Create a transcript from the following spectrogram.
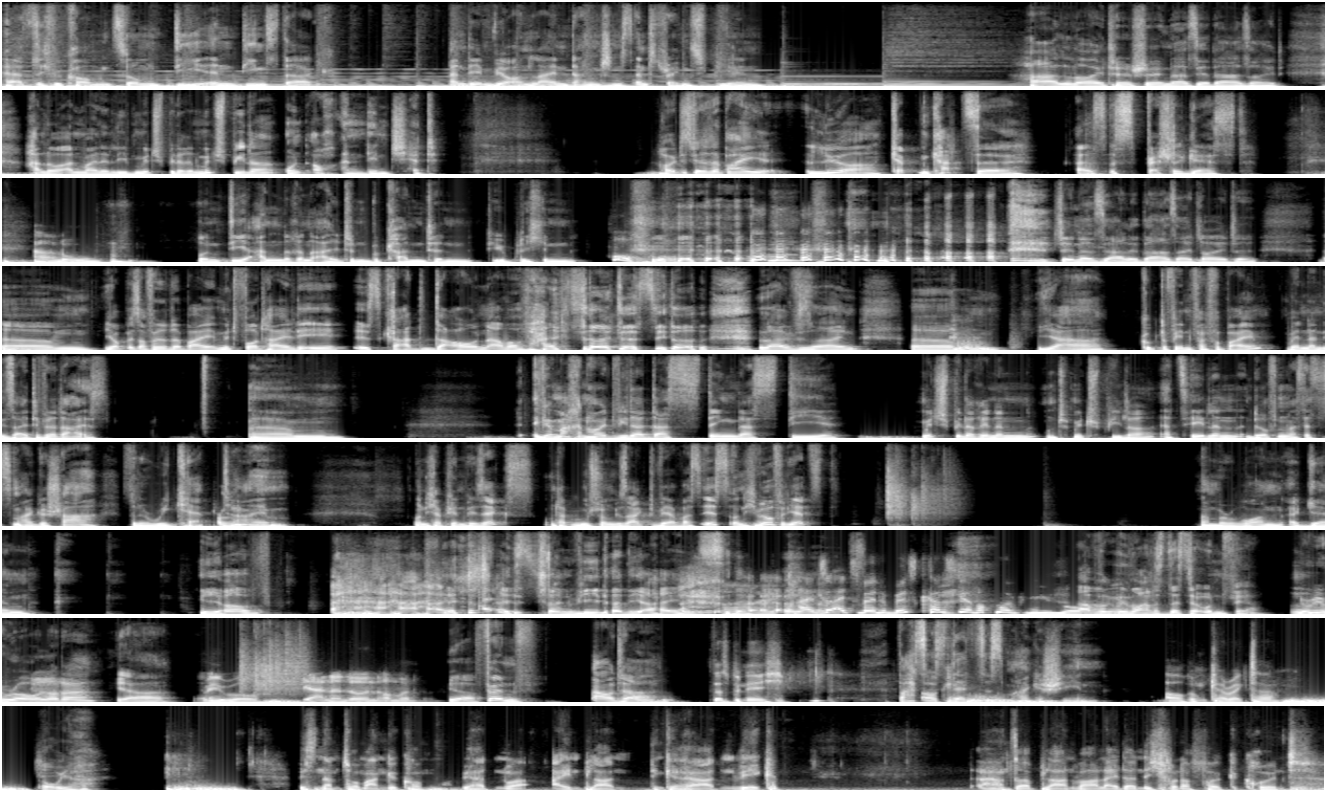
Herzlich willkommen zum DN Dienstag, an dem wir online Dungeons and Dragons spielen. Hallo Leute, schön, dass ihr da seid. Hallo an meine lieben Mitspielerinnen und Mitspieler und auch an den Chat. Heute ist wieder dabei Lyr, Captain Katze als Special Guest. Hallo. Und die anderen alten Bekannten, die üblichen. Schön, dass ihr alle da seid, Leute. Ähm, Job ist auch wieder dabei mit Vorteil.de, ist gerade down, aber bald sollte es wieder live sein. Ähm, ja, guckt auf jeden Fall vorbei, wenn dann die Seite wieder da ist. Ähm, wir machen heute wieder das Ding, dass die Mitspielerinnen und Mitspieler erzählen dürfen, was letztes Mal geschah. So eine Recap-Time. Mhm. Und ich habe hier ein W6 und habe ihm schon gesagt, wer was ist. Und ich würfel jetzt. Number one, again. Job. ist schon wieder die Eins. Also, als wenn du willst, kannst du ja nochmal reroll. Aber wir machen das, das ist ja unfair. Ein Reroll, oder? Ja. Reroll. Die anderen auch mal. Ja, fünf. Outer. Oh, das bin ich. Was ist okay. letztes Mal geschehen? Auch im Charakter. Oh ja. Wir sind am Turm angekommen. Wir hatten nur einen Plan, den geraden Weg. Unser Plan war leider nicht von Erfolg gekrönt.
